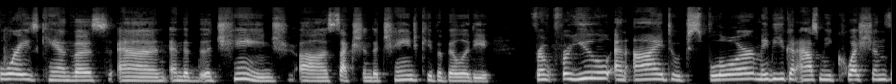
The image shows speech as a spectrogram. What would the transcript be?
4A's canvas and, and the, the change uh, section, the change capability for, for you and I to explore. Maybe you can ask me questions.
